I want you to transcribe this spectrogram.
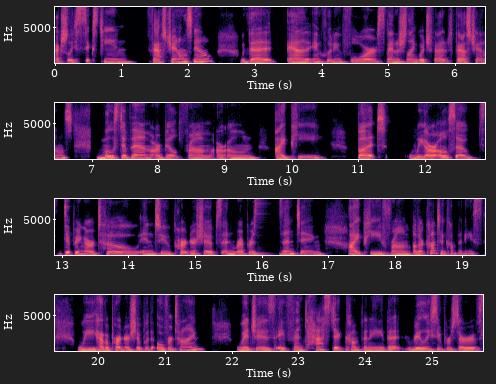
actually 16 fast channels now that and including four spanish language fast channels most of them are built from our own ip but we are also dipping our toe into partnerships and representing IP from other content companies. We have a partnership with Overtime, which is a fantastic company that really super serves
